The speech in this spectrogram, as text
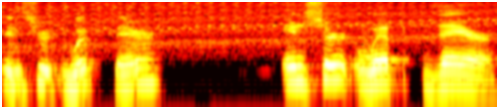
Insert whip there. Insert whip there.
